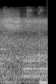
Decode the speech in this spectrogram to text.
It's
